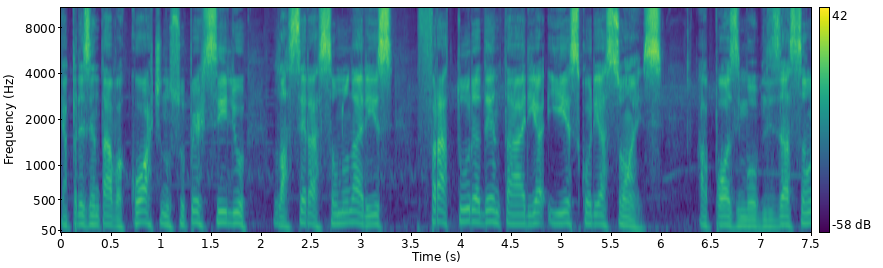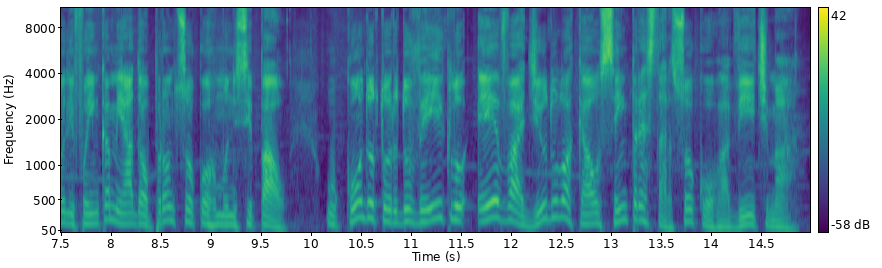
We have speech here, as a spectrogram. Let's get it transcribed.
e apresentava corte no supercílio, laceração no nariz, fratura dentária e escoriações. Após imobilização, ele foi encaminhado ao pronto-socorro municipal. O condutor do veículo evadiu do local sem prestar socorro à vítima.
